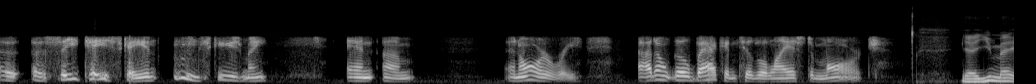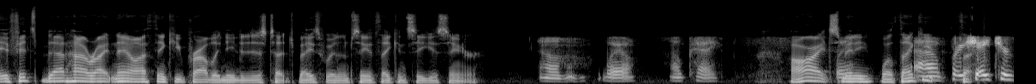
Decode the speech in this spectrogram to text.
a, a CT scan? excuse me, and um, an artery. I don't go back until the last of March. yeah, you may. If it's that high right now, I think you probably need to just touch base with them, see if they can see you sooner. Uh huh. Well, okay. All right, Smitty. Well, thank you. I appreciate your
